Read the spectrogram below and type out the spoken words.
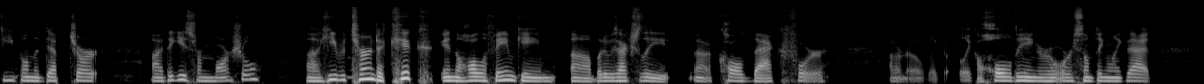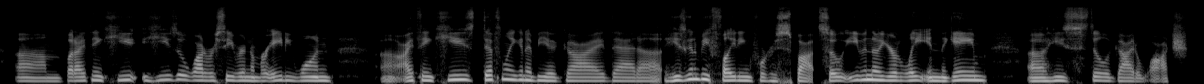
deep on the depth chart. I think he's from Marshall. Uh, he returned a kick in the Hall of Fame game, uh, but it was actually uh, called back for I don't know, like like a holding or, or something like that. Um, but I think he he's a wide receiver number eighty one. Uh, I think he's definitely going to be a guy that uh, he's going to be fighting for his spot. So even though you're late in the game, uh, he's still a guy to watch.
